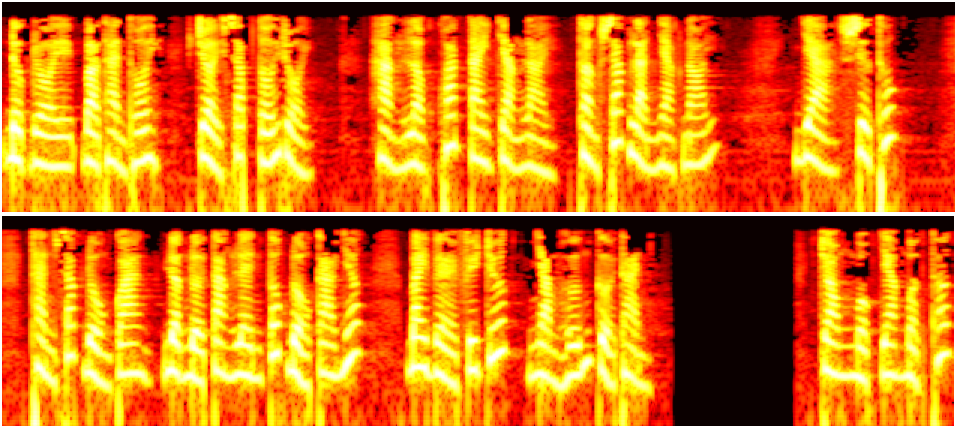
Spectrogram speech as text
Được rồi, bảo thành thôi, trời sắp tối rồi. Hàng Lộc khoát tay chặn lại, thần sắc lạnh nhạt nói. Dạ, sư thúc. Thành sắc đồn quang lần nữa tăng lên tốc độ cao nhất, bay về phía trước nhằm hướng cửa thành. Trong một gian mật thất,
